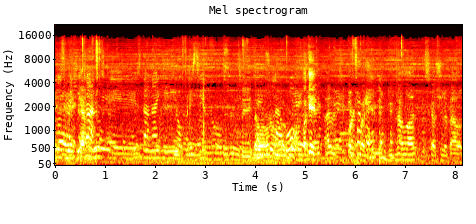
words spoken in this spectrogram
los mexicanos que están allí ofreciendo su labor. Okay, I have a two-part question. We've had a lot of discussion about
